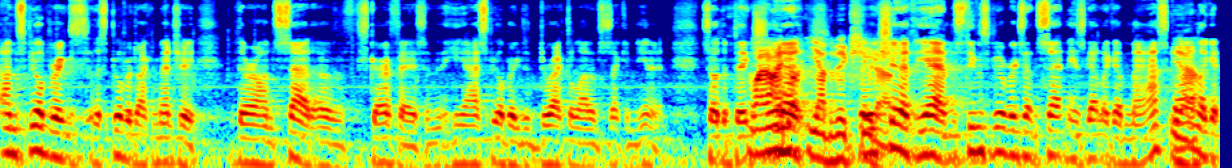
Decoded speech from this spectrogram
On Spielberg's the Spielberg documentary, they're on set of Scarface, and he asked Spielberg to direct a lot of the second unit. So the big Well, shoot know- at, yeah, the big the big shootout. shoot at the end. Steven Spielberg's on set, and he's got like a mask Yeah. on, like a,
